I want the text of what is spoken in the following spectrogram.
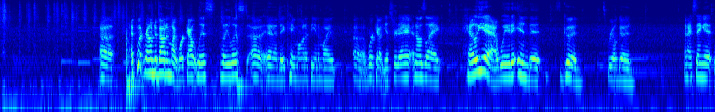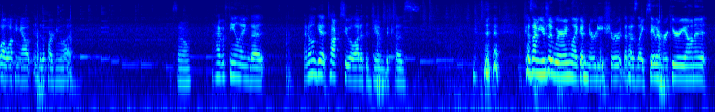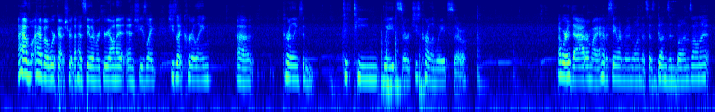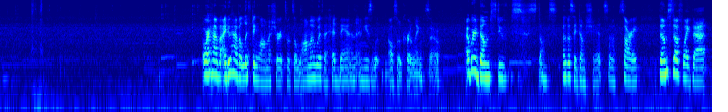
Uh, I put roundabout in my workout list playlist, uh, and it came on at the end of my uh, workout yesterday, and I was like, hell yeah, way to end it. It's good. It's real good. And I sang it while walking out into the parking lot. So, I have a feeling that I don't get talked to a lot at the gym because because I'm usually wearing like a nerdy shirt that has like Sailor Mercury on it. I have I have a workout shirt that has Sailor Mercury on it, and she's like she's like curling, uh, curling some fifteen weights or she's curling weights. So I wear that, or my I have a Sailor Moon one that says Guns and Buns on it. Or I have I do have a lifting llama shirt, so it's a llama with a headband, and he's also curling. So I wear dumb stu stumps. I was gonna say dumb shit. So sorry, dumb stuff like that,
